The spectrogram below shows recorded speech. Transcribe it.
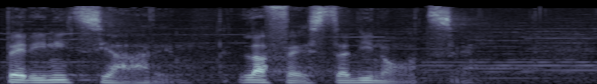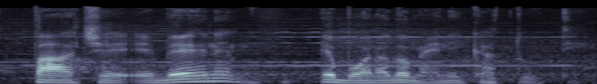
per iniziare la festa di nozze. Pace e bene e buona domenica a tutti.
